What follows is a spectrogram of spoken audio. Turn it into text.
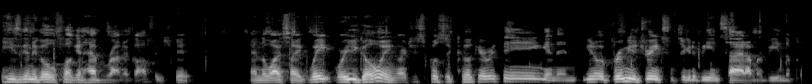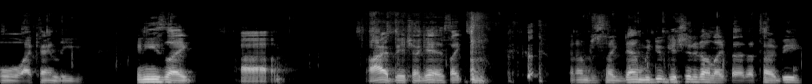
he's gonna go fucking have a round of golf and shit. And the wife's like, Wait, where are you going? Aren't you supposed to cook everything? And then, you know, bring me a drink since you're gonna be inside. I'm gonna be in the pool. I can't leave. And he's like, uh all right, bitch, I guess. Like and I'm just like, damn, we do get shitted on like that. That's how it be.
